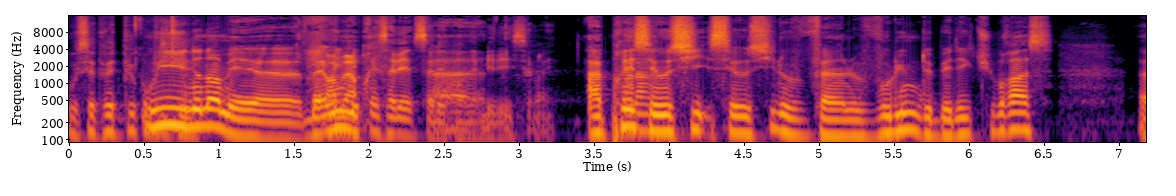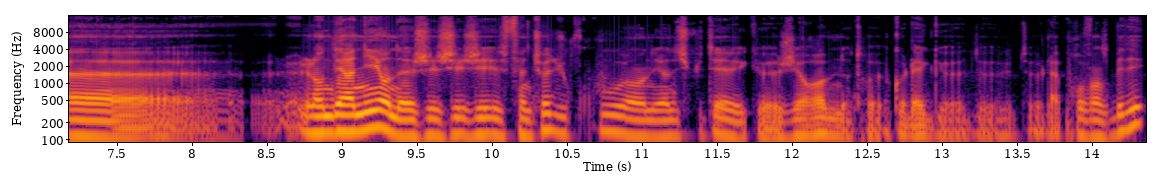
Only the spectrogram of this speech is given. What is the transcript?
où ça peut être plus compliqué. oui non non mais, euh, bah Non, oui, mais mais après, ça, ça dépend euh, des BD, c'est vrai. Après, Voilà. c'est aussi, c'est aussi le, enfin, le volume de BD que tu brasses. Euh, L'an dernier, on a, j'ai, j'ai- j'ai- enfin, tu vois, du coup, en ayant discuté avec euh, Jérôme, notre collègue de, de la Provence BD,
